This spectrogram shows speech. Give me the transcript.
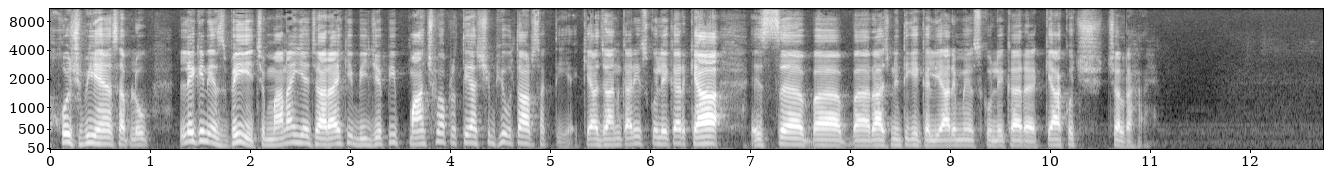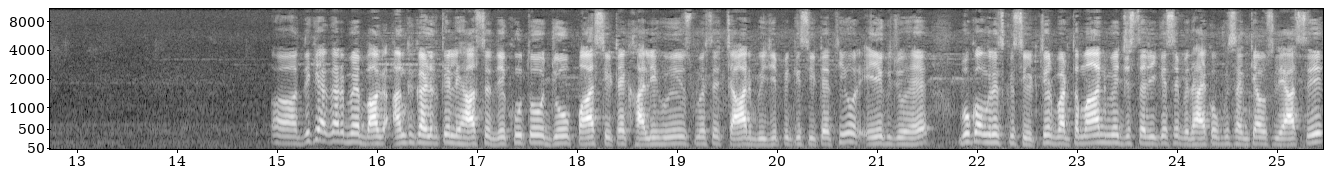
खुश भी हैं सब लोग, लेकिन इस बीच माना यह जा रहा है कि बीजेपी पांचवा प्रत्याशी भी उतार सकती है। क्या जानकारी इसको लेकर, क्या इस राजनीति के गलियारे में इसको लेकर, क्या कुछ चल रहा है? देखिए, अगर मैं अंक गणित के लिहाज से देखूँ तो जो पाँच सीटें खाली हुई उसमें से चार बीजेपी की सीटें थी और एक जो है, वो कांग्रेस की सीट थी। और वर्तमान में जिस तरीके से विधायकों की संख्या उस लिहाज से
